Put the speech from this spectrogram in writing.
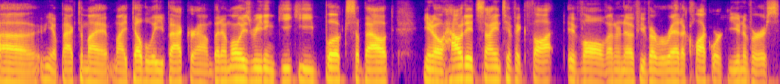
uh, you know back to my my double e background but i'm always reading geeky books about you know how did scientific thought evolve? I don't know if you've ever read a clockwork universe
